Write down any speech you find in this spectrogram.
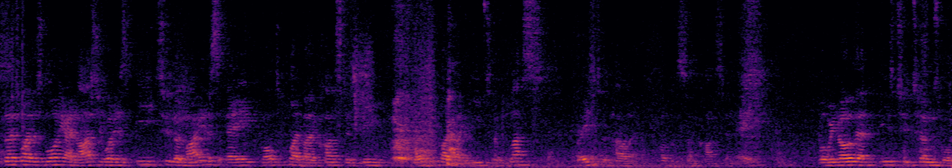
So that's why this morning I asked you what is e to the minus a multiplied by a constant b multiplied by e to the plus raised to the power of some constant a. Well, we know that these two terms will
